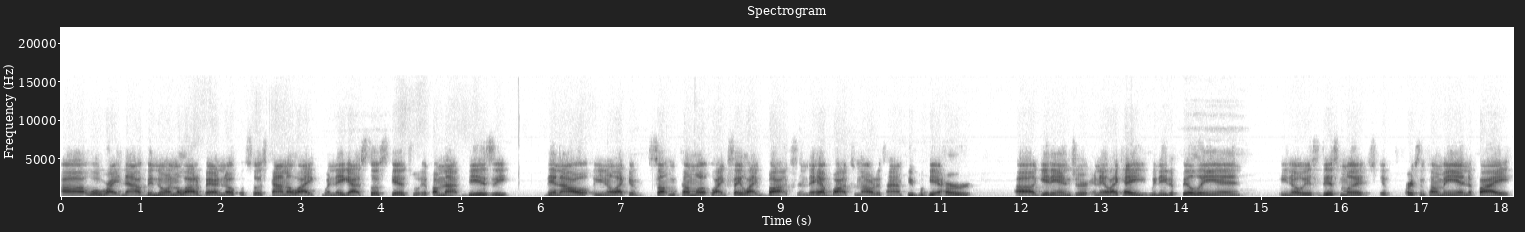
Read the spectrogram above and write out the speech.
Uh, well, right now I've been doing a lot of bare knuckles, so it's kind of like when they got stuff scheduled. If I'm not busy, then I'll, you know, like if something come up, like say like boxing, they have boxing all the time. People get hurt, uh, get injured, and they're like, hey, we need to fill in. You know, it's this much if person come in to fight.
